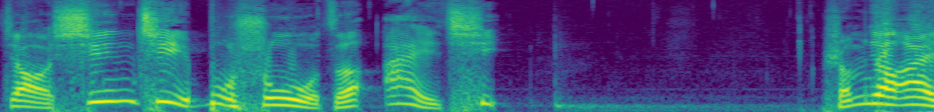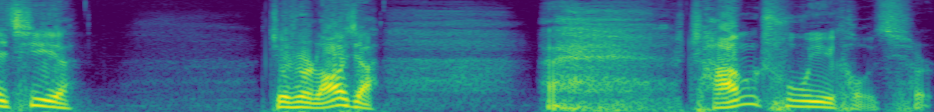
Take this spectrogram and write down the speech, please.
叫心气不舒则嗳气。什么叫嗳气呀？就是老想，哎，长出一口气儿。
